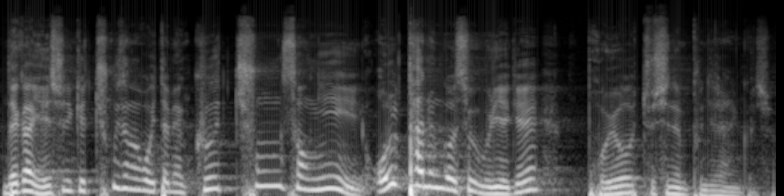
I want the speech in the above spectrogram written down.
내가 예수님께 충성하고 있다면 그 충성이 옳다는 것을 우리에게 보여주시는 분이라는 거죠.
